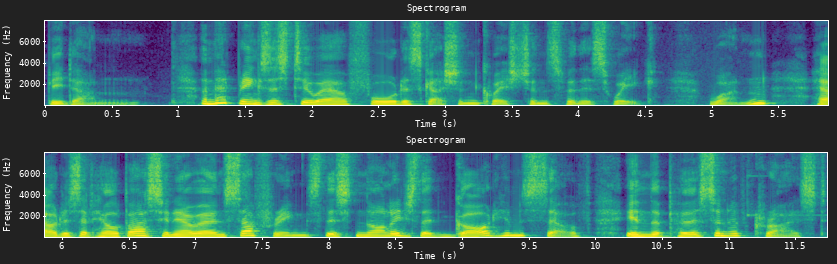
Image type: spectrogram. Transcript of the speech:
be done. And that brings us to our four discussion questions for this week. 1. How does it help us in our own sufferings, this knowledge that God Himself, in the person of Christ,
